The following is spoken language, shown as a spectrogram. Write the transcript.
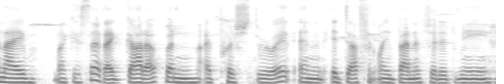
And I, like I said, I got up and I pushed through it, and it definitely benefited me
